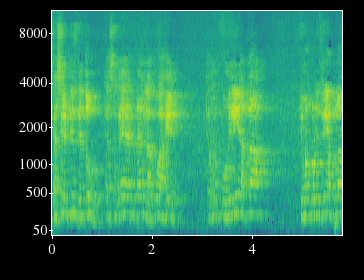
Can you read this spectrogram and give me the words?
फॅसिलिटीज देतो त्या सगळ्या या ठिकाणी लागू आहे त्यामुळे कोणीही आता किंवा कोणीतरी आपला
